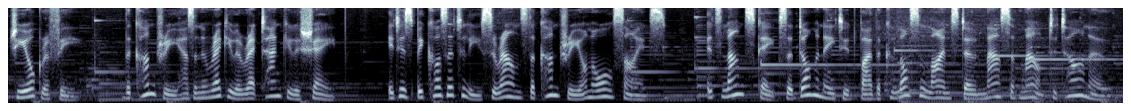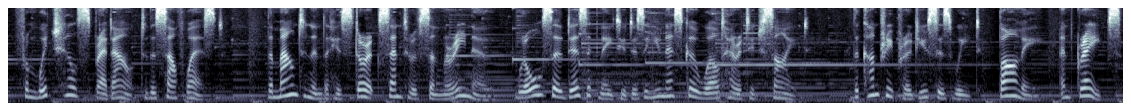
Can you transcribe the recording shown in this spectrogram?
Geography The country has an irregular rectangular shape. It is because Italy surrounds the country on all sides. Its landscapes are dominated by the colossal limestone mass of Mount Titano, from which hills spread out to the southwest. The mountain and the historic center of San Marino were also designated as a UNESCO World Heritage Site. The country produces wheat, barley, and grapes,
